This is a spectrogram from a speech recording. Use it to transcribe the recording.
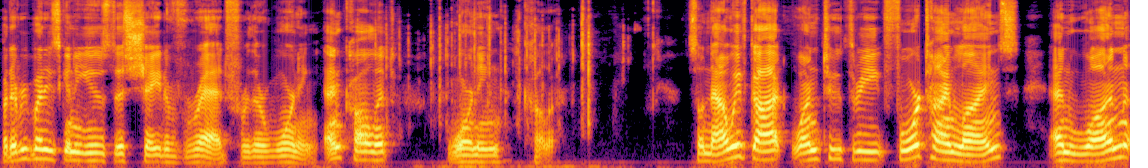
but everybody's going to use this shade of red for their warning and call it warning color. So now we've got one, two, three, four timelines and one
